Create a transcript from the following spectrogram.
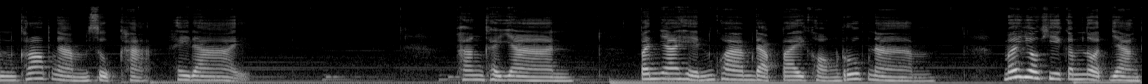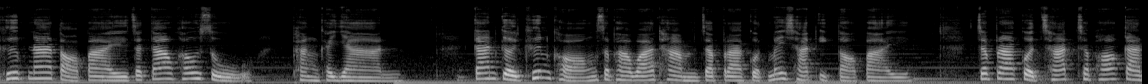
นครอบงำสุขะให้ได้ พังคยาน ปัญญาเห็นความดับไปของรูปนาม เมื่อโยคีกำหนดอย่างคืบหน้าต่อไปจะก้าวเข้าสู่ พังคยาน การเกิดขึ้นของสภาวะธรรมจะปรากฏไม่ชัดอีกต่อไป จะปรากฏชัดเฉพาะการ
